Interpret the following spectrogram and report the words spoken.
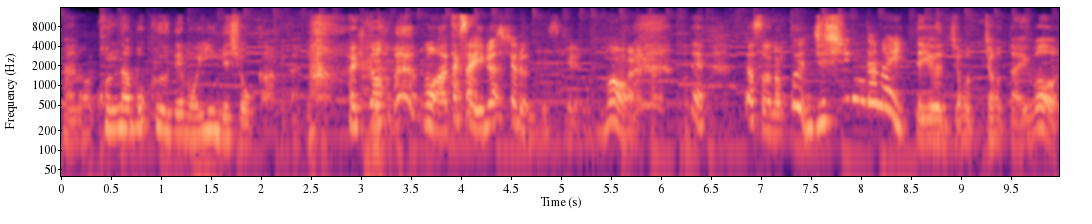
あのこんな僕でもいいんでしょうかみたいな。人もうたくさんいらっしゃるんですけれども、はいはい。うんでそのこういう自信がないっていう状状態を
